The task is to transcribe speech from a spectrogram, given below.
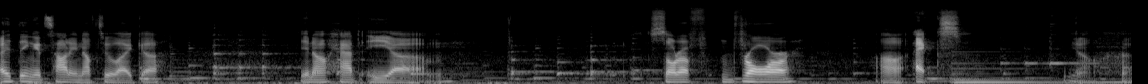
I think it's hot enough to like, uh, you know, had a um, sort of raw uh, eggs. You know.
